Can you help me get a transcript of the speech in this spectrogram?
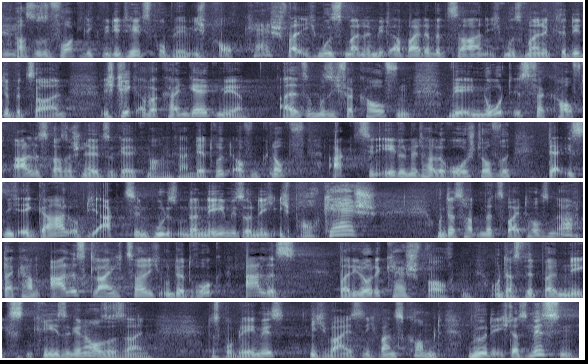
mhm. hast du sofort Liquiditätsproblem. Ich brauche Cash, weil ich muss meine Mitarbeiter bezahlen, ich muss meine Kredite bezahlen, ich kriege aber kein Geld mehr. Also muss ich verkaufen. Wer in Not ist, verkauft alles, was er schnell zu Geld machen kann. Der drückt auf den Knopf, Aktien, Edelmetalle, Rohstoffe. Da ist nicht egal, ob die Aktie ein gutes Unternehmen ist oder nicht. Ich brauche Cash. Und das hatten wir 2008. Da kam alles gleichzeitig unter Druck, alles, weil die Leute Cash brauchten. Und das wird beim nächsten Krise genauso sein. Das Problem ist, ich weiß nicht, wann es kommt. Würde ich das wissen,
